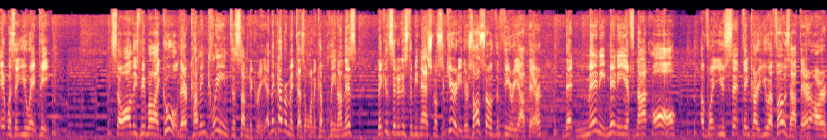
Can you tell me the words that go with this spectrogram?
It was a UAP. So all these people are like, cool, they're coming clean to some degree. And the government doesn't want to come clean on this. They consider this to be national security. There's also the theory out there that many, many, if not all, of what you think are UFOs out there are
